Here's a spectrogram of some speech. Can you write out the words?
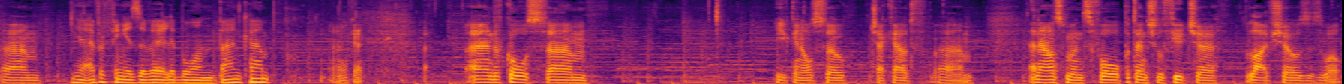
um, Yeah. Everything is available on Bandcamp. Okay. And of course, um, you can also check out um, announcements for potential future live shows as well.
